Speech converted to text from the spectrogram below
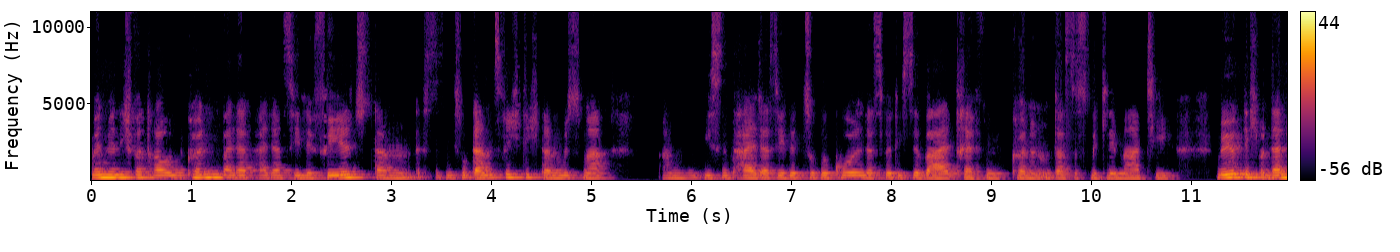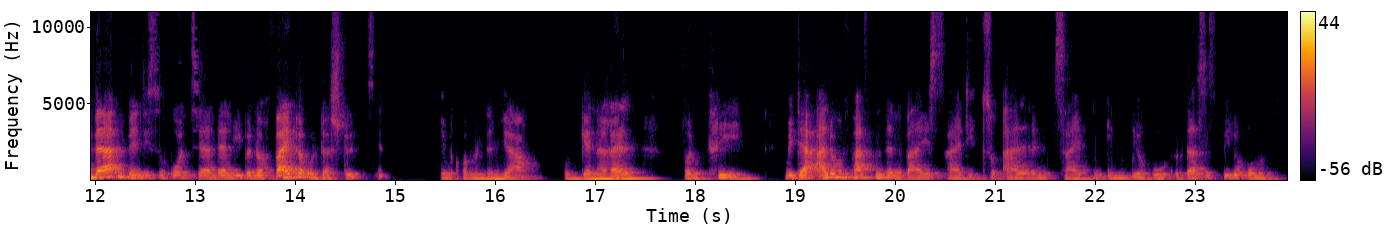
Wenn wir nicht vertrauen können, weil der Teil der Seele fehlt, dann ist das nicht so ganz richtig. Dann müssen wir ähm, diesen Teil der Seele zurückholen, dass wir diese Wahl treffen können. Und das ist mit Lemati möglich. Und dann werden wir in diesem Ozean der Liebe noch weiter unterstützt im kommenden Jahr und generell von Kri mit der allumfassenden Weisheit, die zu allen Zeiten in dir ruht. Und das ist wiederum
